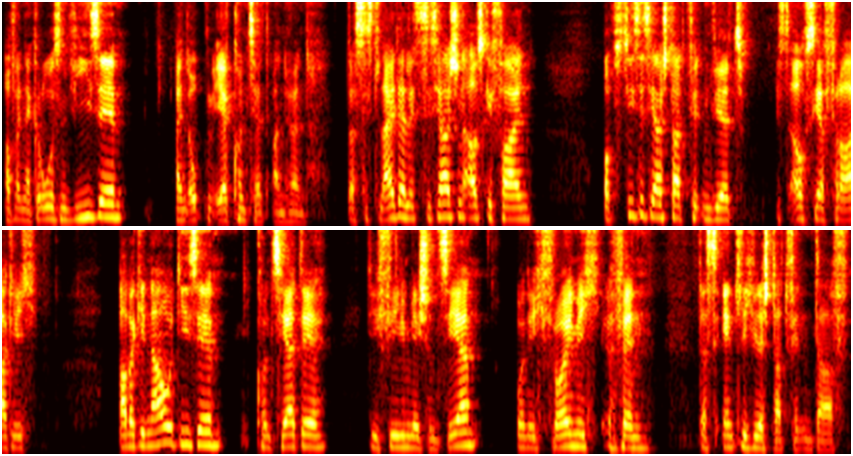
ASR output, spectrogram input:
auf einer großen Wiese ein Open-Air-Konzert anhören. Das ist leider letztes Jahr schon ausgefallen. Ob es dieses Jahr stattfinden wird, ist auch sehr fraglich. Aber genau diese Konzerte, die fehlen mir schon sehr und ich freue mich, wenn das endlich wieder stattfinden darf.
